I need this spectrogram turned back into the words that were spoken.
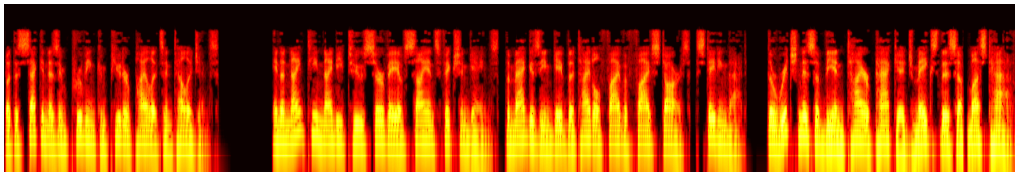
but the second as improving computer pilots' intelligence. In a 1992 survey of science fiction games, the magazine gave the title 5 of 5 stars, stating that, "...the richness of the entire package makes this a must-have."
